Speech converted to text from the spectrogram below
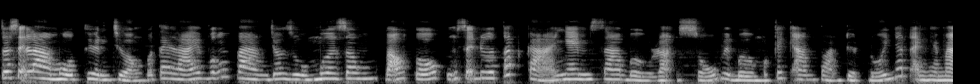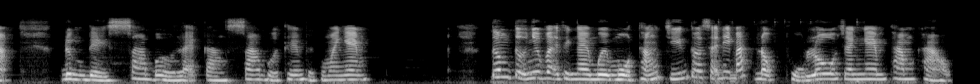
tôi sẽ là một thuyền trưởng có tay lái vững vàng cho dù mưa rông, bão tố cũng sẽ đưa tất cả anh em xa bờ loạn số về bờ một cách an toàn tuyệt đối nhất anh em ạ. Đừng để xa bờ lại càng xa bờ thêm phải không anh em? Tương tự như vậy thì ngày 11 tháng 9 tôi sẽ đi bắt độc thủ lô cho anh em tham khảo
